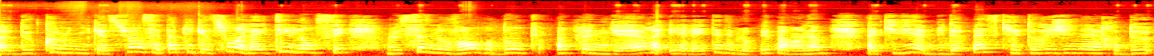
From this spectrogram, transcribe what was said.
euh, de communication. Cette application, elle a été lancée le 16 novembre, donc en pleine guerre, et elle a été développée par un homme qui vit à Budapest, qui est originaire de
